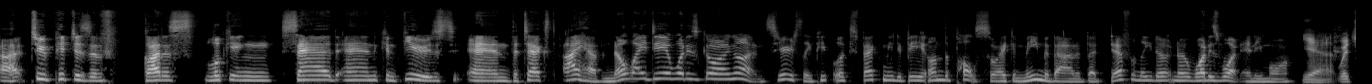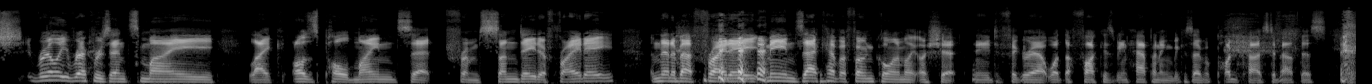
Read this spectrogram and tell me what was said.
Uh, two pictures of Gladys looking sad and confused, and the text, I have no idea what is going on. Seriously, people expect me to be on the pulse so I can meme about it, but definitely don't know what is what anymore. Yeah, which really represents my like Ozpol mindset from Sunday to Friday. And then about Friday, me and Zach have a phone call, and I'm like, oh shit, I need to figure out what the fuck has been happening because I have a podcast about this.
